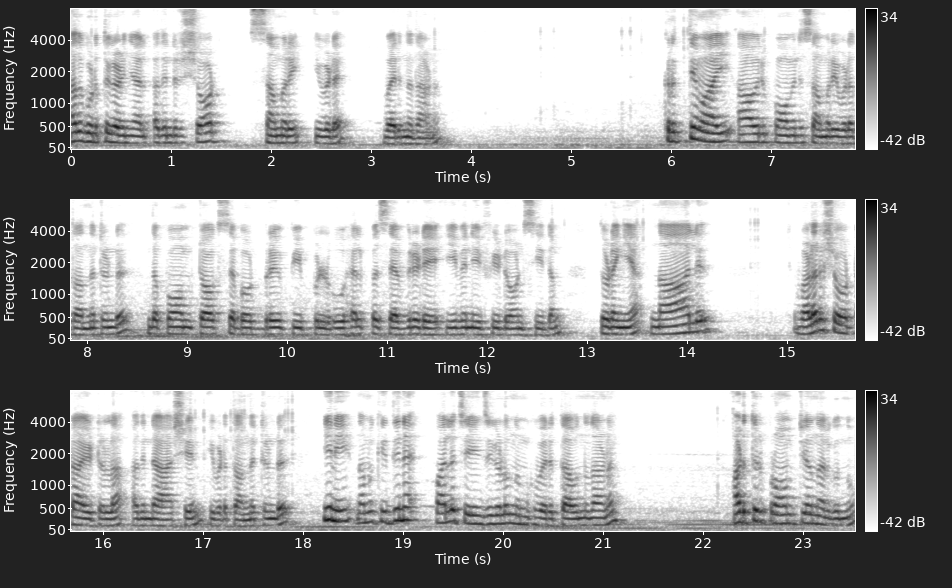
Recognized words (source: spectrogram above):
അത് കൊടുത്തു കഴിഞ്ഞാൽ അതിന്റെ ഒരു ഷോർട്ട് സമറി ഇവിടെ വരുന്നതാണ്. കൃത്യമായി ആ ഒരു പോമിന്റെ സമറി ഇവിടെ തന്നിട്ടുണ്ട്. The poem talks about brave people who help us every day even if you don't see them തുടങ്ങിയ നാല് വളരെ ഷോർട്ടായിട്ടുള്ള അതിന്റെ ആശയം ഇവിടെ തന്നിട്ടുണ്ട്. ഇനി നമുക്കിതിനെ പല ചേഞ്ചുകളും നമുക്ക് വരുത്താവുന്നതാണ്. അടുത്തൊരു പ്രോംപ്റ്റ് ഞാൻ നൽകുന്നു.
